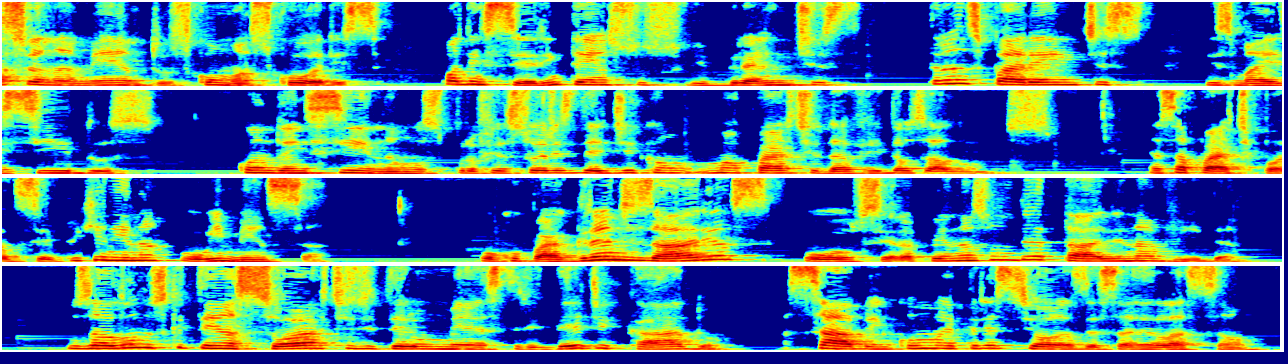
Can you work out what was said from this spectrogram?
relacionamentos, como as cores, podem ser intensos, vibrantes, transparentes, esmaecidos. Quando ensinam, os professores dedicam uma parte da vida aos alunos. Essa parte pode ser pequenina ou imensa, ocupar grandes áreas ou ser apenas um detalhe na vida. Os alunos que têm a sorte de ter um mestre dedicado sabem como é preciosa essa relação.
